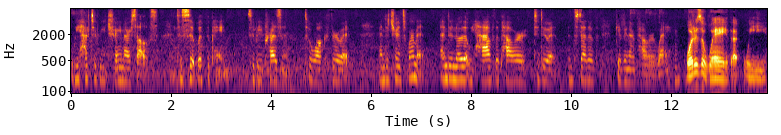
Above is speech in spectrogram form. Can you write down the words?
we have to retrain ourselves to sit with the pain, to be present, to walk through it, and to transform it, and to know that we have the power to do it instead of giving our power away. What is a way that we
